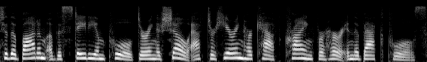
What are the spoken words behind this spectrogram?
to the bottom of the stadium pool during a show after hearing her calf crying for her in the back pools.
